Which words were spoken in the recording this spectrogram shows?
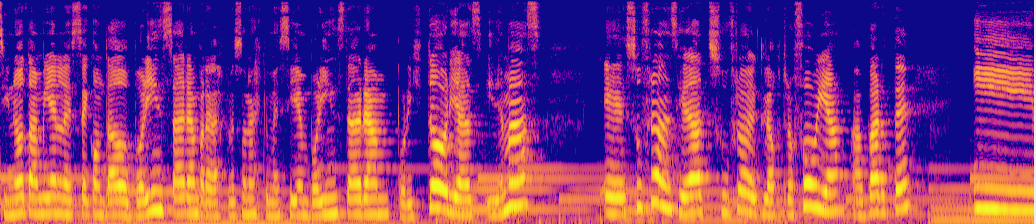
si no, también les he contado por Instagram, para las personas que me siguen por Instagram, por historias y demás. Eh, sufro de ansiedad, sufro de claustrofobia aparte. Y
